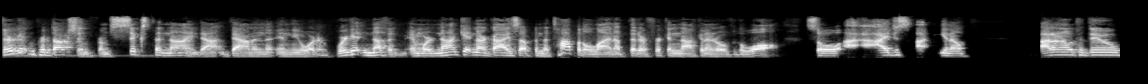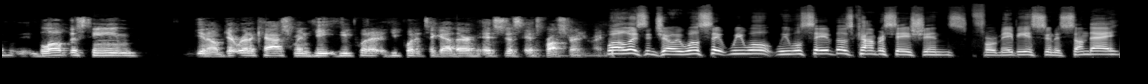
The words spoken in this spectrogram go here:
They're getting production from six to nine down down in the in the order. We're getting nothing, and we're not getting our guys up in the top of the lineup that are freaking knocking it over the wall. So I, I just, I, you know, I don't know what to do. Blow up this team. you know, get rid of Cashman. He he put it he put it together. It's just it's frustrating right Well, listen, Joey, we'll say we will we will save those conversations for maybe as soon as Sunday.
